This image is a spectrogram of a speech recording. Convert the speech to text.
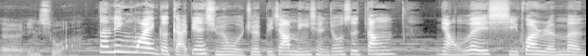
的的因素啊。那另外一个改变行为，我觉得比较明显，就是当鸟类习惯人们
